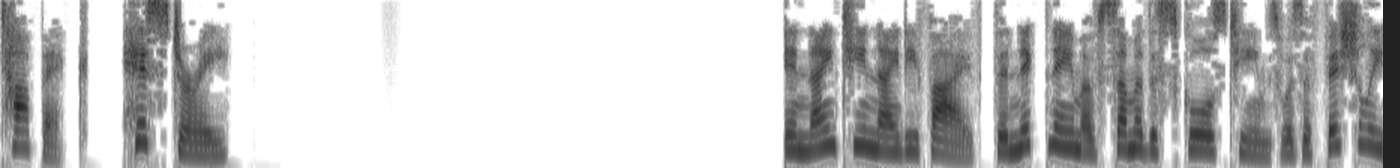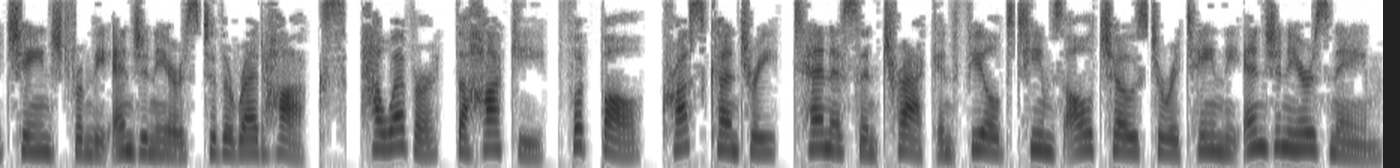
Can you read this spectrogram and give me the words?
Topic. History In 1995, the nickname of some of the school's teams was officially changed from the Engineers to the Red Hawks, however, the hockey, football, cross-country, tennis and track and field teams all chose to retain the Engineers name.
